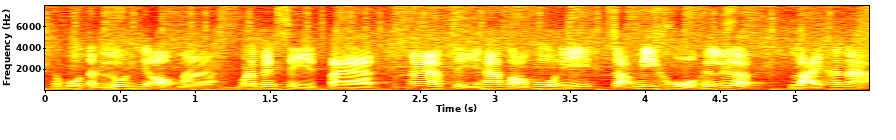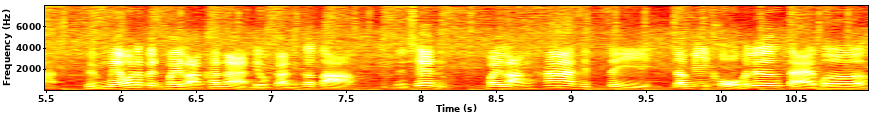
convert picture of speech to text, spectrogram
เทอร์โบแต่รุ่นที่ออกมาไม่ว่าจะเป็น 48 54 52 พวกนี้ จะมีโข่งให้เลือกหลายขนาด ถึงแม้ว่าจะเป็นใบหลังขนาดเดียวกันก็ตาม อย่างเช่น ใบหลัง 54 จะมีโข่งให้เลือกตั้งแต่เบอร์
